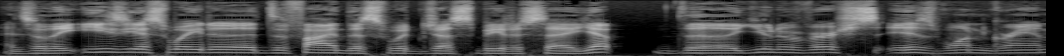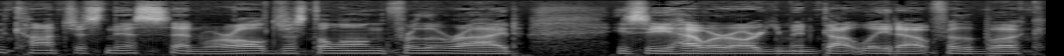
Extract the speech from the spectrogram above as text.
And so the easiest way to define this would just be to say, yep, the universe is one grand consciousness and we're all just along for the ride. You see how our argument got laid out for the book.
